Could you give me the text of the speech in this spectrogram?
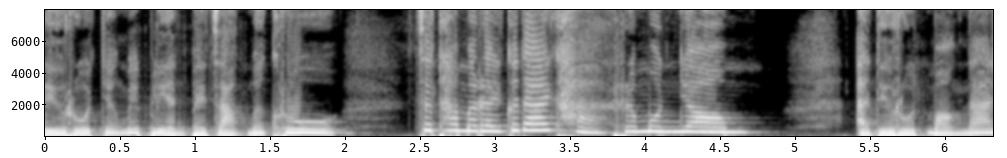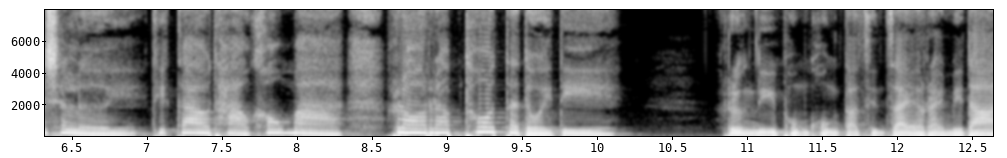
ดิรุธยังไม่เปลี่ยนไปจากเมื่อครู่ จะทำอะไรก็ได้ค่ะ ระมนยอม อดิรุธมองหน้าเฉลยที่ก้าวเท้าเข้ามา รอรับโทษแต่โดยดี เรื่องนี้ผมคงตัดสินใจอะไรไม่ได้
